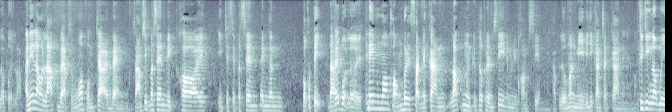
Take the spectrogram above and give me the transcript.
เราเปิดรับ อันนี้เรารับแบบสมมติว่าผมจ่ายแบ่ง 30%บิตคอยอีก 70%เป็นเงิน ปกติได้ได้หมดเลย ในมุมมองของบริษัทในการรับเงินคริปโตเคอเรนซีเนี่ยมันมีความเสี่ยงไหมครับหรือมันมีวิธีการจัดการยังไงบ้างจริง ๆ เรามี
